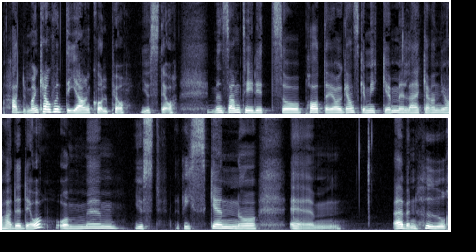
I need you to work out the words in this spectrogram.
hade man kanske inte järnkoll på just då. Men samtidigt så pratade jag ganska mycket med läkaren jag hade då om ehm, just risken och ehm, även hur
